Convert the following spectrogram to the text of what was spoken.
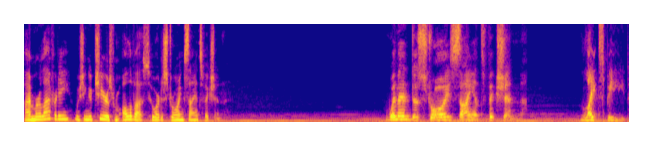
I'm Mur Lafferty, wishing you cheers from all of us who are destroying science fiction. Women destroy science fiction. Lightspeed.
